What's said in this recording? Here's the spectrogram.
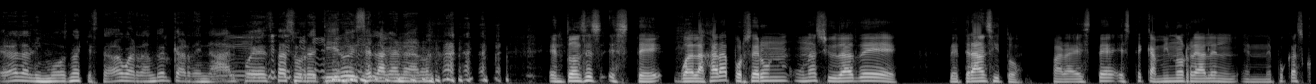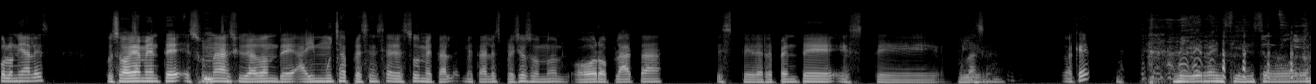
Era la limosna que estaba guardando el cardenal, pues, para su retiro y se la ganaron. Entonces, este, Guadalajara, por ser un- una ciudad de, de tránsito para este, este camino real en, en épocas coloniales, pues obviamente es una ciudad donde hay mucha presencia de estos metal- metales preciosos, ¿no? Oro, plata, este, de repente, este, las- Mirra, ¿la qué? mirra, incienso, oro.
